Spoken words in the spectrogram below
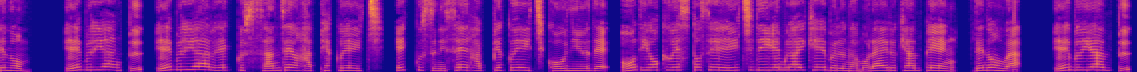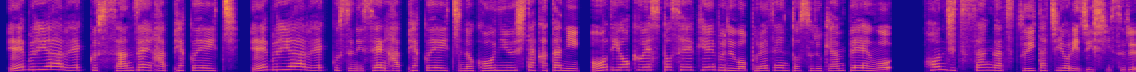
デノン、AV アンプ、AVRX3800H、X2800H 購入で、 AudioQuest 製 HDMI ケーブルがもらえるキャンペーン。デノンは、AV アンプ、AVRX3800H、AVRX2800H の購入した方に、 AudioQuest 製ケーブルをプレゼントするキャンペーンを、本日3月1日より実施する。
